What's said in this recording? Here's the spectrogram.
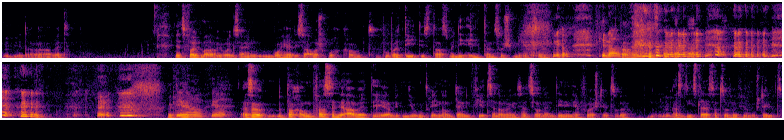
mit eurer Arbeit. Jetzt fällt mir übrigens ein, woher dieser Ausspruch kommt. Pubertät ist das, wenn die Eltern so schwierig sind. Ja, genau. okay. Genau, ja. Also doch eine umfassende Arbeit, die ihr mit den Jugendlichen und den 14 Organisationen, denen ihr vorstellt oder mhm. als Dienstleister zur Verfügung stellt,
